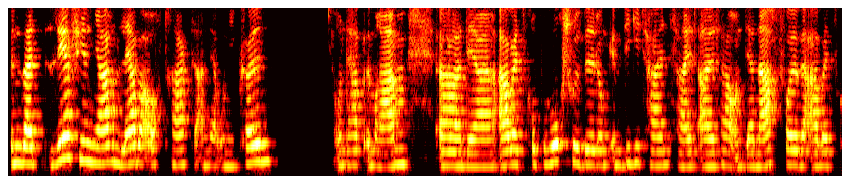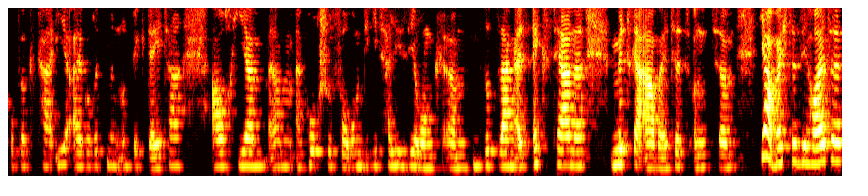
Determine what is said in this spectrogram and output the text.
bin seit sehr vielen Jahren Lehrbeauftragte an der Uni Köln und habe im Rahmen äh, der Arbeitsgruppe Hochschulbildung im digitalen Zeitalter und der Nachfolgearbeitsgruppe KI, Algorithmen und Big Data auch hier ähm, am Hochschulforum Digitalisierung ähm, sozusagen als Externe mitgearbeitet und ähm, ja, möchte Sie heute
